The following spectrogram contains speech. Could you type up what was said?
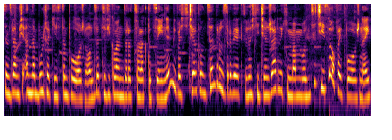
nazywam się Anna Bulczak i jestem położną, certyfikowanym doradcą laktacyjnym i właścicielką Centrum Zdrowia i Aktywności Ciężarnych i mamą dzieci Zaufaj Położnej.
